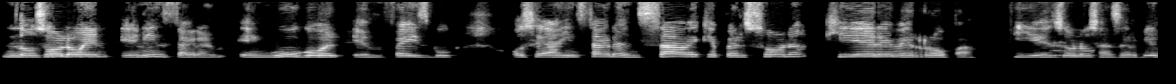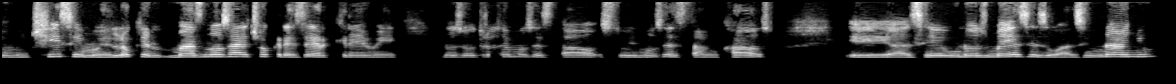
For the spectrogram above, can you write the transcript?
no solo en, en, Instagram, en Google, en Facebook. O sea, Instagram sabe qué persona quiere ver ropa y eso nos ha servido muchísimo. Es lo que más nos ha hecho crecer, créeme. Nosotros hemos estado, estuvimos estancados eh, hace unos meses o hace un año,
